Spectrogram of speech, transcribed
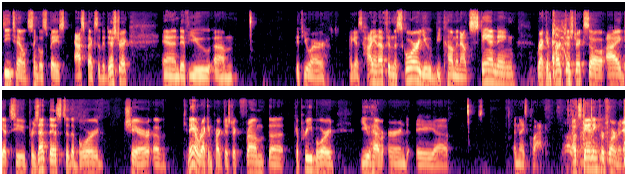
detailed single spaced aspects of the district. And if you, um, if you are, I guess, high enough in the score, you become an outstanding rec and park district. So I get to present this to the board chair of Conejo Rec and Park District from the Capri Board, you have earned a, uh, a nice plaque. Outstanding performance.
